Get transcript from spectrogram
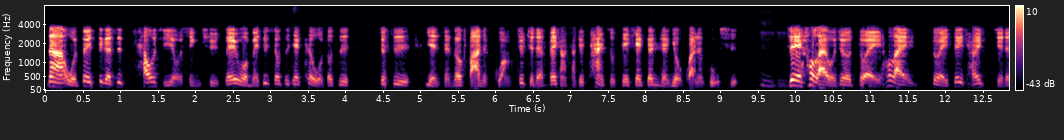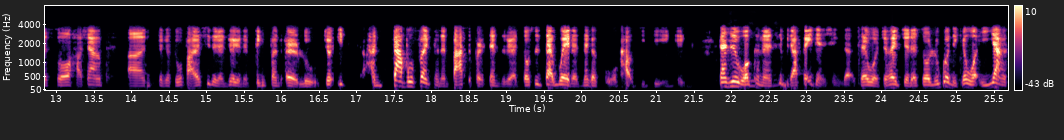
那我对这个是超级有兴趣，所以我每次修这些课，我都是。就是眼神都发着光，就觉得非常想去探索这些跟人有关的故事。嗯，所以后来我就对，后来对，所以才会觉得说，好像啊，整个读法律系的人就有点兵分二路，就一很大部分可能八十 percent 的人都是在为了那个国考积极营营，但是我可能是比较非典型的，所以我就会觉得说，如果你跟我一样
